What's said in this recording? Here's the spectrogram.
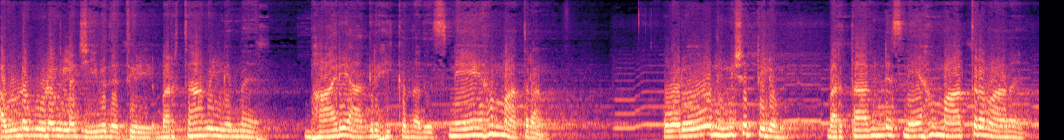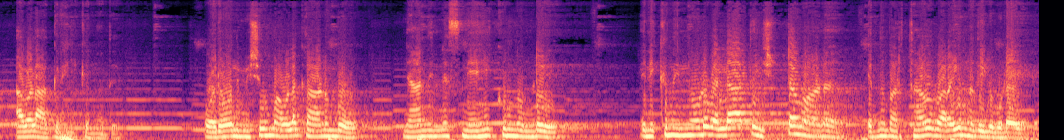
അവളുടെ കൂടെയുള്ള ജീവിതത്തിൽ ഭർത്താവിൽ നിന്ന് ഭാര്യ ആഗ്രഹിക്കുന്നത് സ്നേഹം മാത്രമാണ് ഓരോ നിമിഷത്തിലും ഭർത്താവിന്റെ സ്നേഹം മാത്രമാണ് അവൾ ആഗ്രഹിക്കുന്നത്. ഓരോ നിമിഷവും അവളെ കാണുമ്പോൾ ഞാൻ നിന്നെ സ്നേഹിക്കുന്നുണ്ട്. എനിക്ക് നിന്നോട് വല്ലാത്ത ഇഷ്ടമാണ് എന്ന് ഭർത്താവ് പറയുന്നതിലൂടെ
